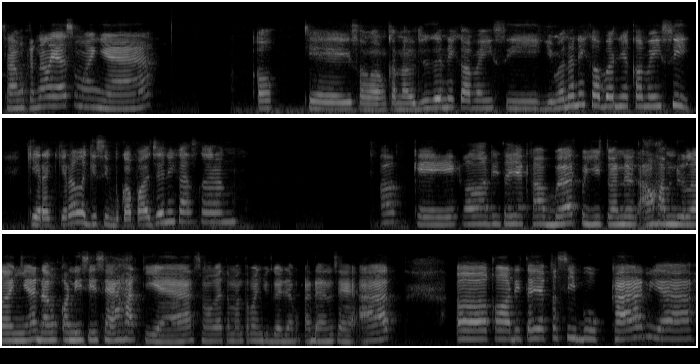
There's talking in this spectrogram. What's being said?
Salam kenal ya semuanya. Oke, salam kenal juga nih Kak Meisi. Gimana nih kabarnya Kak Meisi? Kira-kira lagi sibuk apa aja nih Kak sekarang? Oke, kalau ditanya kabar, puji Tuhan dan alhamdulillahnya dalam kondisi sehat ya. Semoga teman-teman juga dalam keadaan sehat. Uh, kalau ditanya kesibukan ya,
